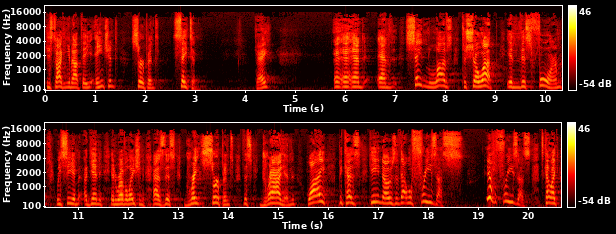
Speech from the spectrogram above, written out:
He's talking about the ancient serpent, Satan. Okay? And, and, and Satan loves to show up in this form. We see him again in Revelation as this great serpent, this dragon. Why? Because he knows that that will freeze us. It'll freeze us. It's kind of like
